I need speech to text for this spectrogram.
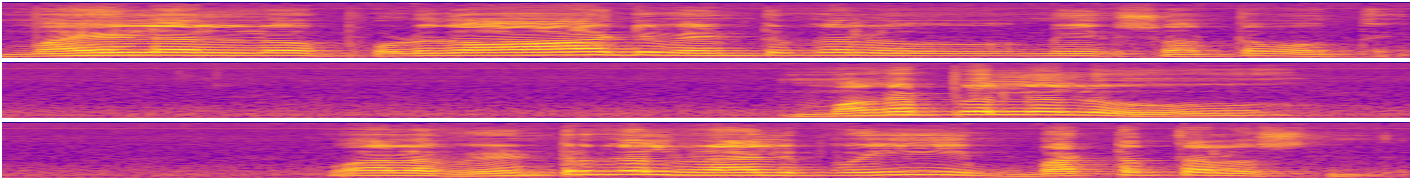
మహిళల్లో పొడుగాటి వెంట్రుకలు మీకు సొంతం అవుతాయి మగపిల్లలు వాళ్ళ వెంట్రుకలు రాలిపోయి బట్టతల వస్తుంది.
